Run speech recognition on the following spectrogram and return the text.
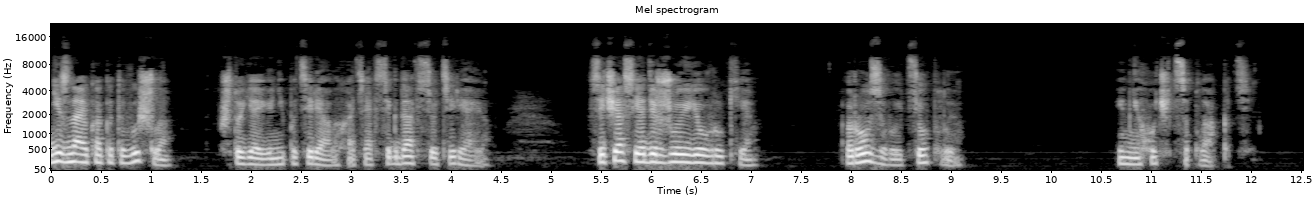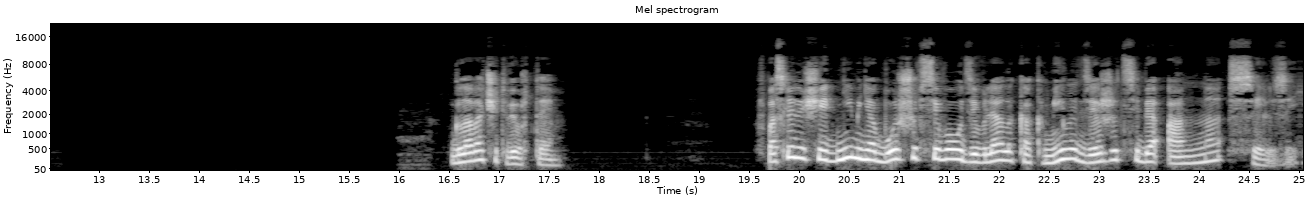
Не знаю, как это вышло, что я ее не потеряла, хотя всегда все теряю. Сейчас я держу ее в руке, розовую, теплую, и мне хочется плакать. Глава четвертая в последующие дни меня больше всего удивляло, как мило держит себя Анна с Эльзой.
